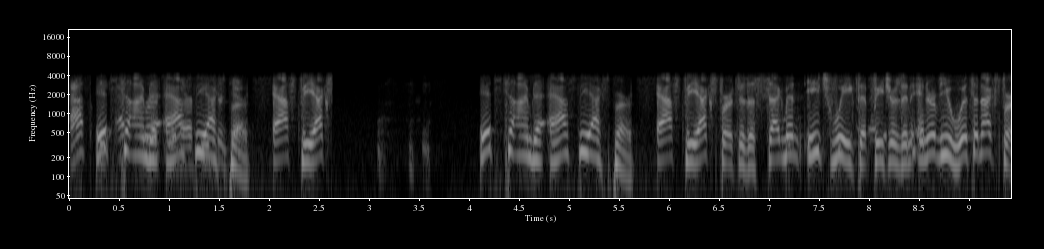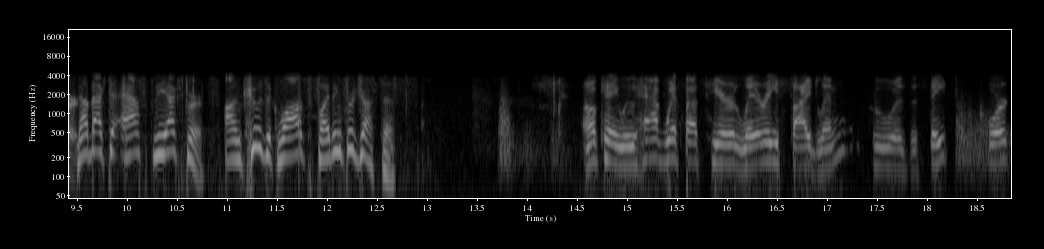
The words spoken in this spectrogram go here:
Ask the it's time to ask the experts. Ask the experts. It's time to Ask the Experts. Ask the Experts is a segment each week that features an interview with an expert. Now back to Ask the Experts on Kuzyk Law's Fighting for Justice. Okay, we have with us here Larry Seidlin, who is a state court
